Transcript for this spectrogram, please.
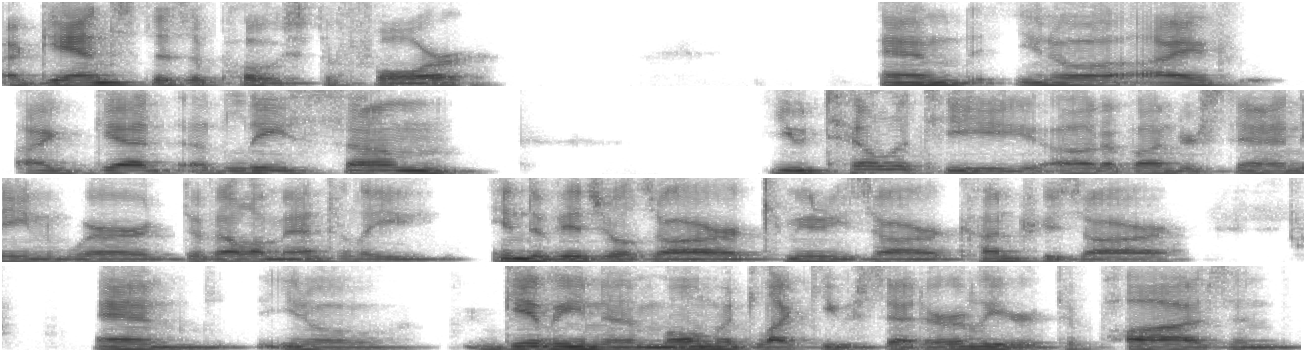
against as opposed to for. And you know, I I get at least some utility out of understanding where developmentally individuals are, communities are, countries are, and you know, giving a moment, like you said earlier, to pause and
